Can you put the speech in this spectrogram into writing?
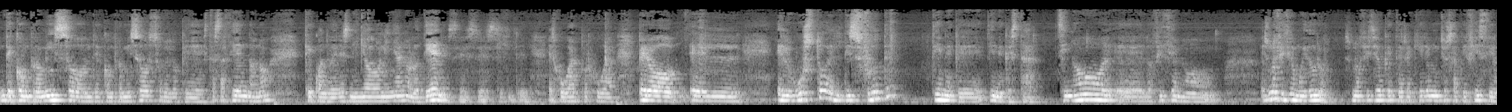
de compromiso, de compromiso sobre lo que estás haciendo, ¿no? Que cuando eres niño o niña no lo tienes, es, jugar por jugar. Pero el, gusto, el disfrute, tiene que, tiene que estar. Si no, eh, el oficio no... Es un oficio muy duro, es un oficio que te requiere mucho sacrificio,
